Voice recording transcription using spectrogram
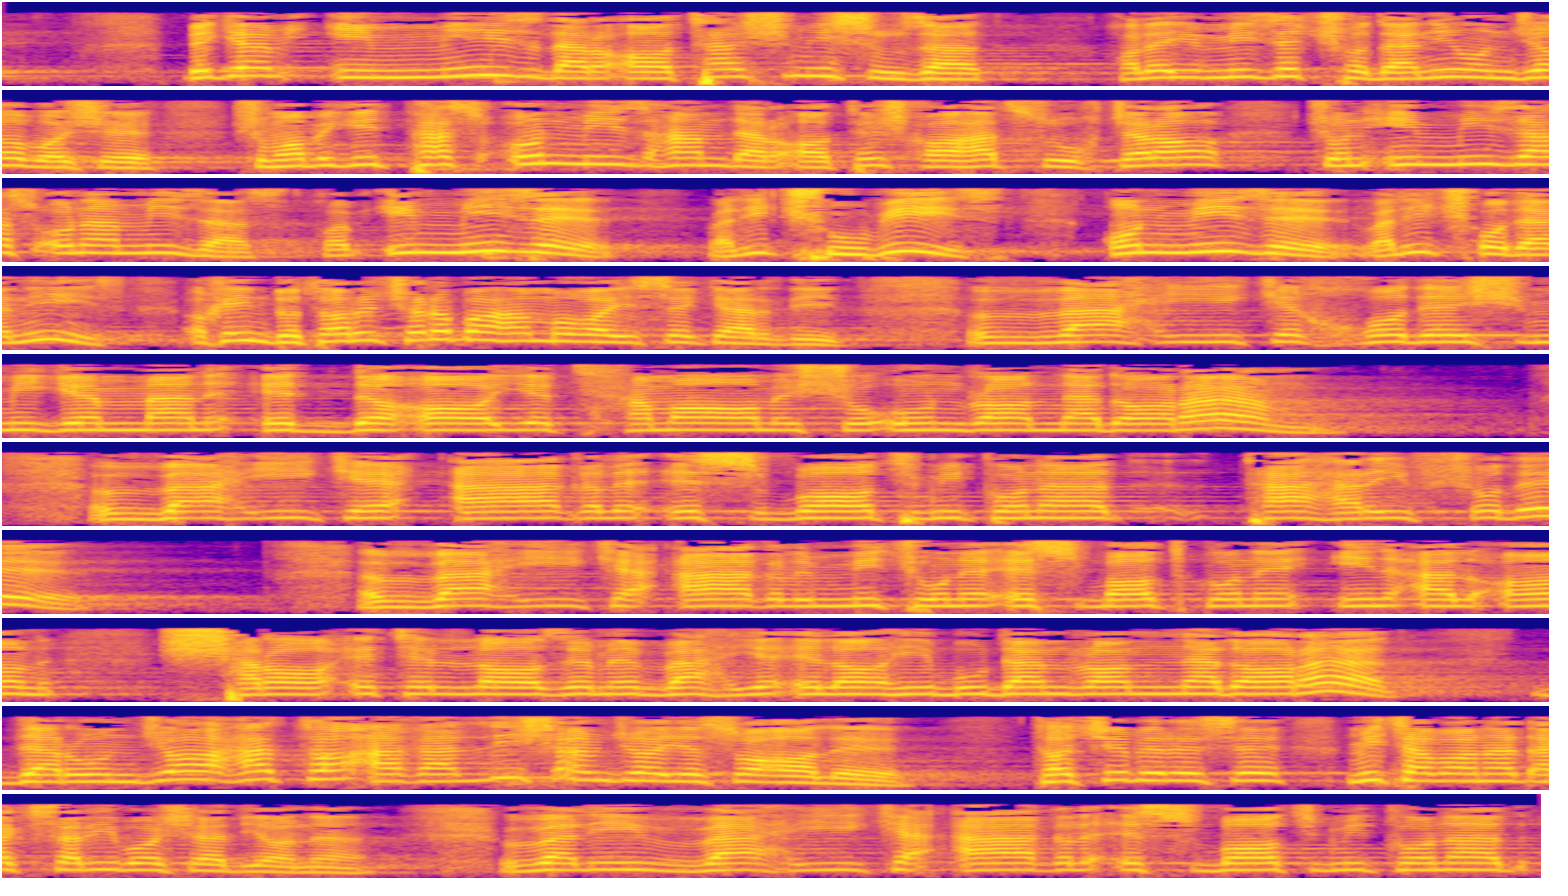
بگم این میز در آتش میسوزد. حالا یه میز چدنی اونجا باشه. شما بگید پس اون میز هم در آتش خواهد سوخت. چرا؟ چون این میز است اونم میز است. خب این میزه. ولی چوبی است. اون میزه ولی چدنی است. آخه این دوتا رو چرا با هم مقایسه کردید؟ وحی که خودش میگه من ادعای تمام شعون را ندارم. وحی که عقل اثبات می‌کند تحریف شده. وحی که عقل می‌تونه اثبات کنه این الان شرایط لازم وحی الهی بودن را ندارد. در اونجا حتی اقلیش هم جای سواله. تا چه برسه؟ می‌تواند اکثری باشد یا نه؟ ولی وحی که عقل اثبات می‌کند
